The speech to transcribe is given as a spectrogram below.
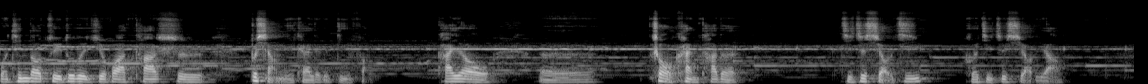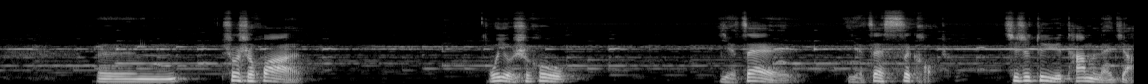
我听到最多的一句话，他是。不想离开那个地方，他要呃照看他的几只小鸡和几只小羊。嗯，说实话，我有时候也在也在思考着，其实对于他们来讲，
